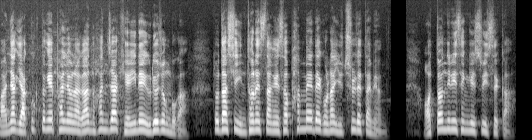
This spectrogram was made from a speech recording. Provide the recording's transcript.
만약 약국 등에 팔려나간 환자 개인의 의료 정보가 또다시 인터넷상에서 판매되거나 유출됐다면 어떤 일이 생길 수 있을까?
